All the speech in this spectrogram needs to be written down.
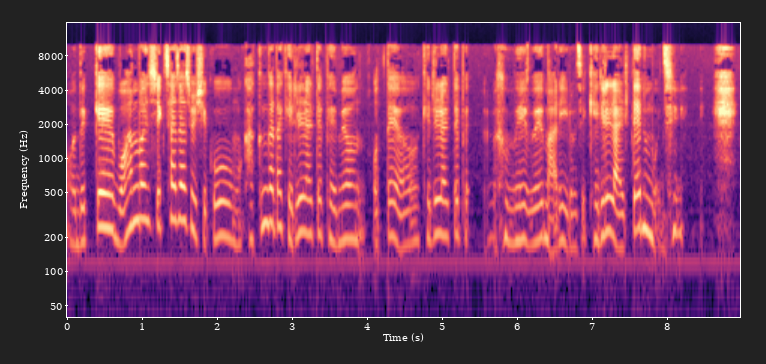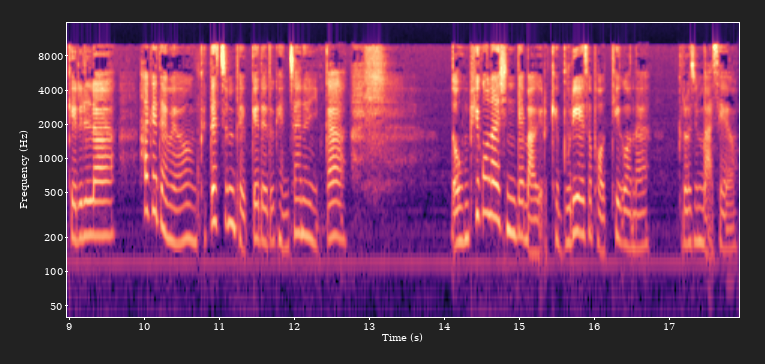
어, 늦게 뭐 한 번씩 찾아주시고, 뭐 가끔 가다 게릴날 때 뵈면 어때요? 게릴날 때, 뵈... 왜, 왜 말이 이러지? 게릴날 때는 뭐지? 게릴라 하게 되면 그때쯤 뵙게 돼도 괜찮으니까, 너무 피곤하신데 막 이렇게 무리해서 버티거나 그러진 마세요.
